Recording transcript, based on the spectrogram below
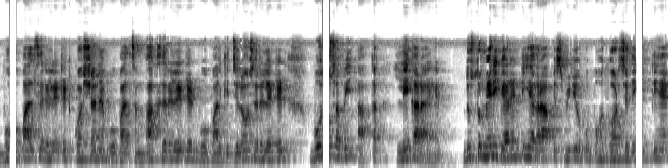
भोपाल से रिलेटेड क्वेश्चन है, भोपाल संभाग से रिलेटेड भोपाल के जिलों से रिलेटेड वो सभी आप तक लेकर आए हैं। दोस्तों, मेरी गारंटी है, अगर आप इस वीडियो को बहुत गौर से देखते हैं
